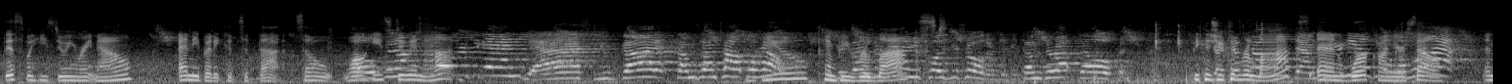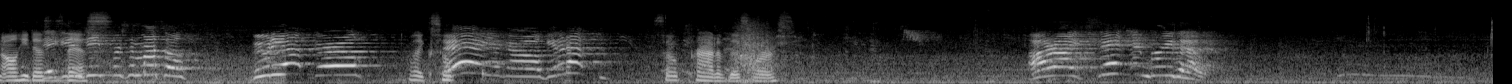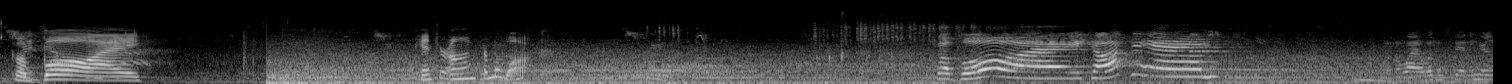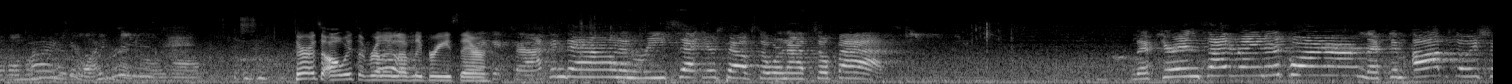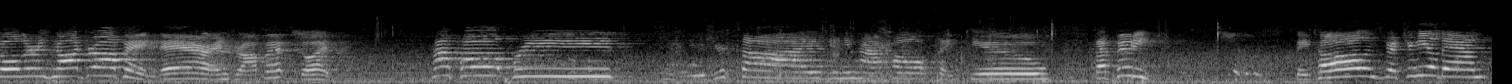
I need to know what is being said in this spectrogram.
This, what he's doing right now, anybody could sit that. So while he's Open up doing that, again. Yes, you've got it. Thumbs on top will help. You can be Are down, you relaxed. close your shoulders. If your thumbs are up, they'll open. because you can relax and work on got one more yourself. And all he does Dig is in deep this. for some muscles. Booty up, girl. Like so There you go. Get it up. so proud of this horse. All right, sit and breathe out. Good boy. Canter on from a walk. Good boy. Talk to him. I don't know why I wasn't standing here the whole time. It's a lovely breeze. There is always a really lovely breeze there. Get back and down and reset yourself so we're not so fast. Lift your inside rein in the corner. Lift him up so his shoulder is not dropping. There, and drop it. Good. Half halt, breathe. Use your thighs when you half halt. Thank you. That booty. Stay tall and stretch your heel down.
